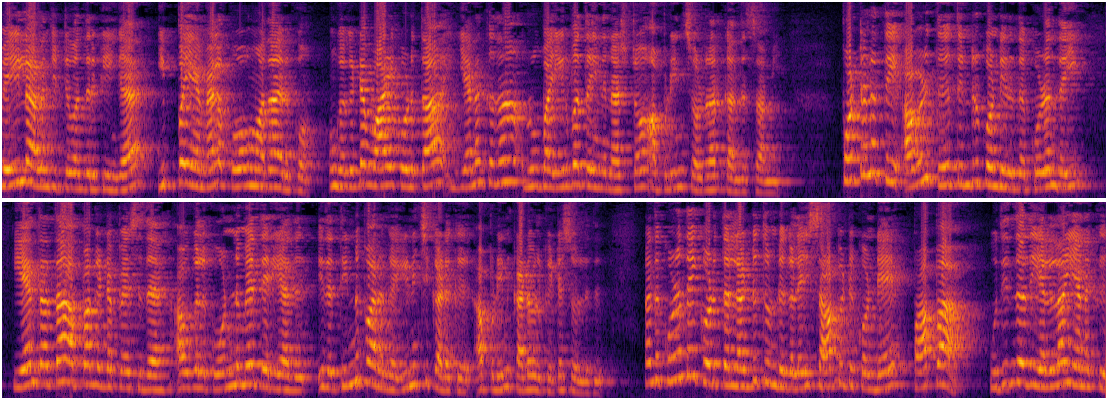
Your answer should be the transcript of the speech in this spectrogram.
வெயில் அலைஞ்சிட்டு வந்திருக்கீங்க. இப்ப என் மேல கோபமா தான் இருக்கும். உங்ககிட்ட வாய் கொடுத்தா எனக்கு தான் ரூபாய் இருபத்தைந்து நஷ்டம் அப்படின்னு சொல்றார் கந்தசாமி. பொட்டலத்தை அவிழ்த்து தின்று கொண்டிருந்த குழந்தை ஏன் தாத்தா அப்பா கிட்ட பேசுத? அவங்களுக்கு ஒண்ணுமே தெரியாது. இதை தின்னு பாருங்க இனிச்சு கிடக்கு அப்படின்னு கடவுள்கிட்ட சொல்லுது. அந்த குழந்தை கொடுத்த லட்டு துண்டுகளை சாப்பிட்டு கொண்டே பாப்பா உதிர்ந்தது எல்லாம் எனக்கு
